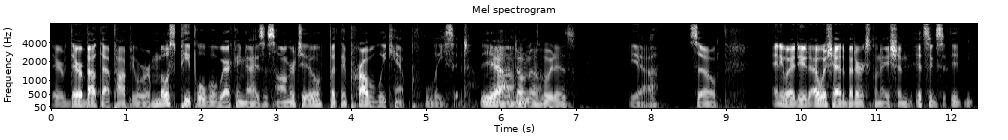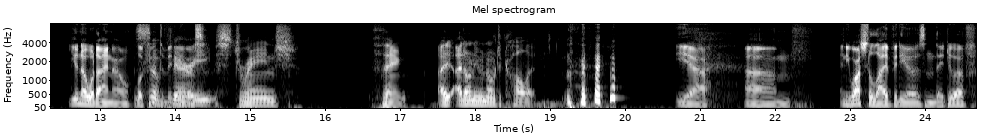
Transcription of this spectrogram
They're they're about that popular. Where most people will recognize a song or two, but they probably can't place it. Yeah, Um, don't know who it is. Yeah. So, anyway, dude, I wish I had a better explanation. It's ex- it, you know what I know looking at the videos. very strange thing. I I don't even know what to call it. Yeah. Um, and you watch the live videos, and they do have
